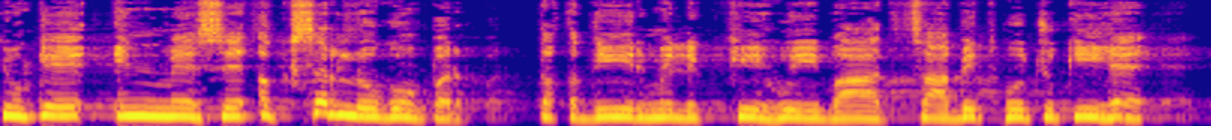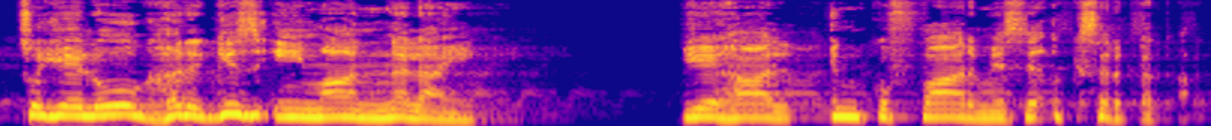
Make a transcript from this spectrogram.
کیونکہ ان میں سے اکثر لوگوں پر تقدیر میں لکھی ہوئی بات ثابت ہو چکی ہے، سو یہ لوگ ہرگز ایمان نہ لائیں۔ یہ حال ان کفار میں سے اکثر کا تھا۔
